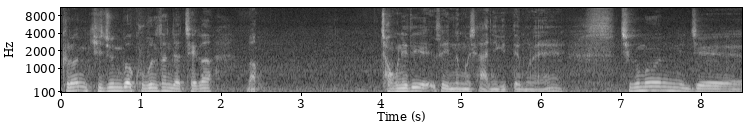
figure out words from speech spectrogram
그런 기준과 구분선 자체가 막 정리돼서 있는 것이 아니기 때문에 지금은 이제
